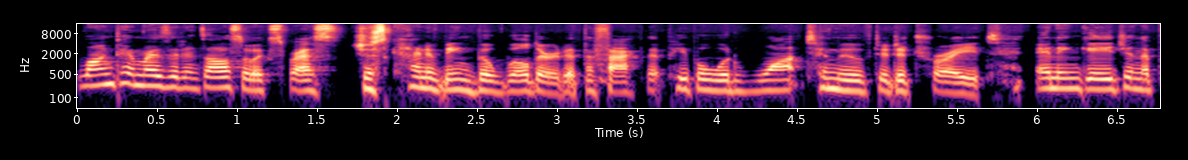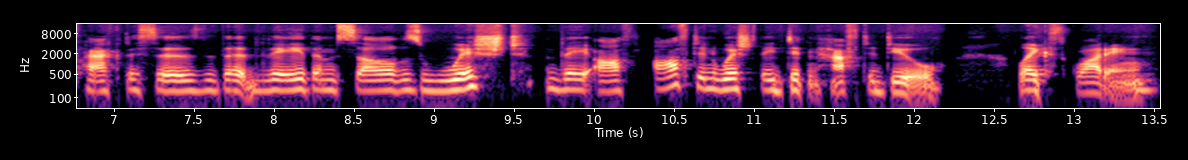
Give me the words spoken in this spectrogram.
longtime residents also expressed just kind of being bewildered at the fact that people would want to move to Detroit and engage in the practices that they themselves wished they oft- often wished they didn't have to do, like squatting,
